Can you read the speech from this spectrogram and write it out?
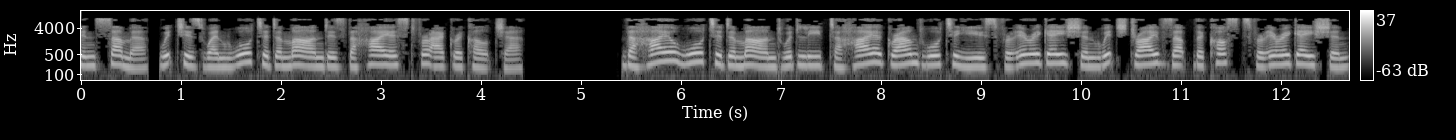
in summer, which is when water demand is the highest for agriculture. The higher water demand would lead to higher groundwater use for irrigation which drives up the costs for irrigation,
